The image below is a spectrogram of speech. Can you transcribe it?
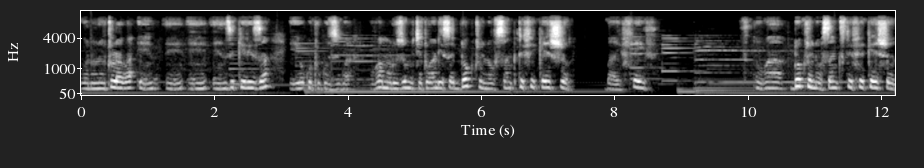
wano ne tulaba enzikiriza ey'okutukuzibwa oba mu luzungu kye twandiise doctrine of sanctification by faith oba doctrine of sanctification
